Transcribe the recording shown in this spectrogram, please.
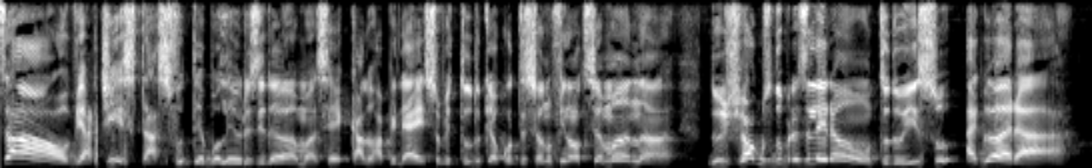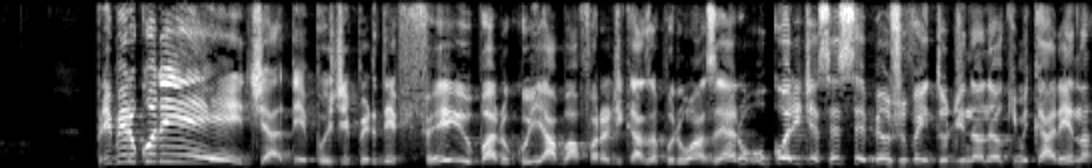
Salve artistas, futeboleiros e damas! Recado rapidez sobre tudo que aconteceu no final de semana dos Jogos do Brasileirão. Tudo isso agora. Primeiro Corinthians! Depois de perder feio para o Cuiabá fora de casa por 1 a 0, o Corinthians recebeu Juventude na Neoquímica Arena,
